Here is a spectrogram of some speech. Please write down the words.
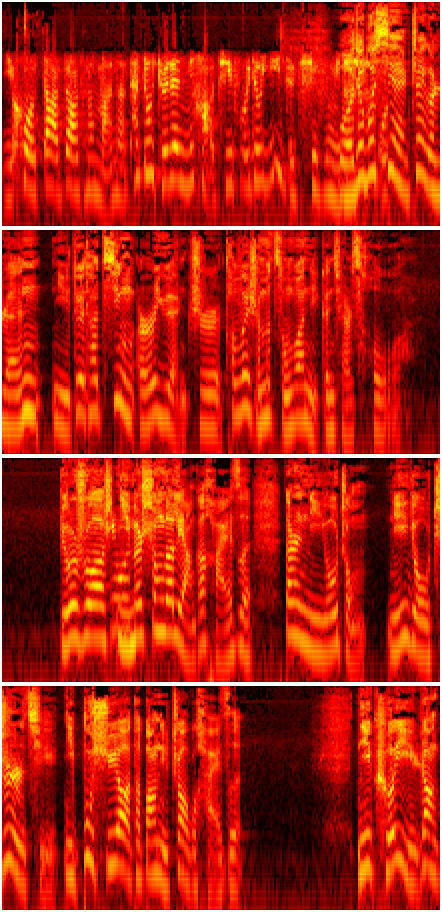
以后造造成了矛盾，他就觉得你好欺负，就一直欺负你。我就不信这个人，你对他敬而远之，他为什么总往你跟前凑啊？比如说，你们生了两个孩子，但是你有种，你有志气，你不需要他帮你照顾孩子，你可以让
